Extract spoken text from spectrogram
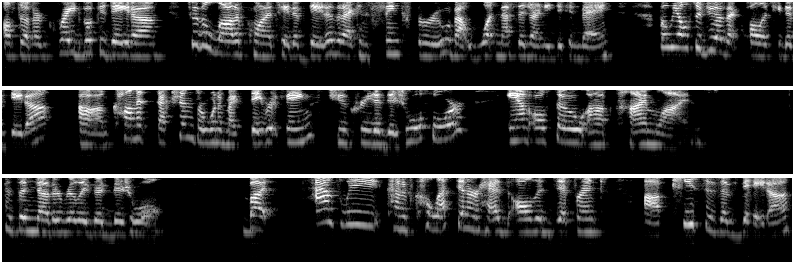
also have our gradebook of data. So we have a lot of quantitative data that I can think through about what message I need to convey. But we also do have that qualitative data. Um, comment sections are one of my favorite things to create a visual for, and also uh, timelines. It's another really good visual. But as we kind of collect in our heads all the different uh, pieces of data,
